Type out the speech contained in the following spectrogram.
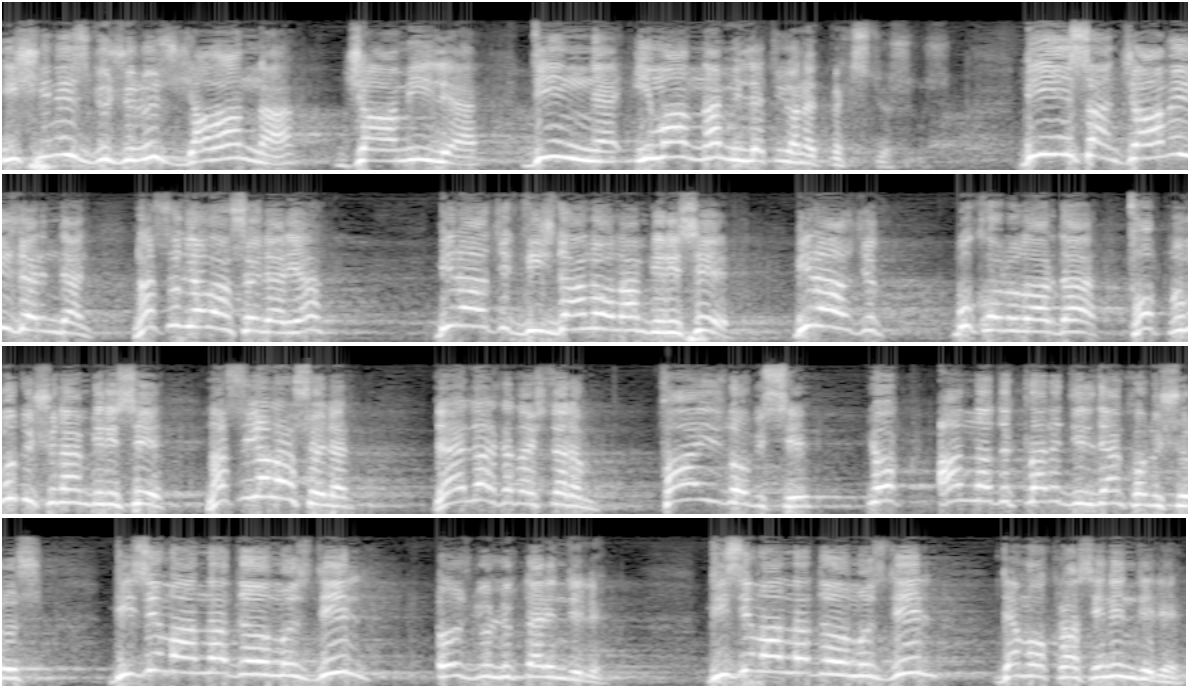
İşiniz gücünüz yalanla, camiyle, dinle, imanla milleti yönetmek istiyorsunuz. Bir insan cami üzerinden nasıl yalan söyler ya? Birazcık vicdanı olan birisi, birazcık bu konularda toplumu düşünen birisi nasıl yalan söyler? Değerli arkadaşlarım, faiz lobisi, yok anladıkları dilden konuşuruz. Bizim anladığımız dil özgürlüklerin dili. Bizim anladığımız dil demokrasinin dili.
